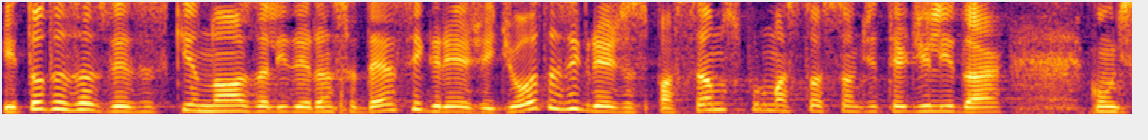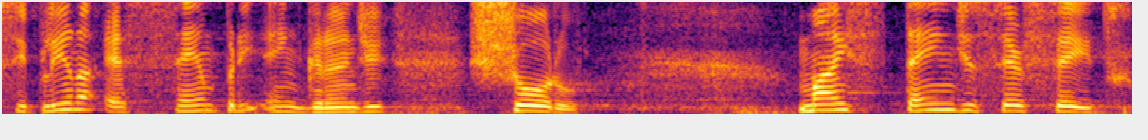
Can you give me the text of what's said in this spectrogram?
E todas as vezes que nós, a liderança dessa igreja e de outras igrejas, passamos por uma situação de ter de lidar com disciplina, é sempre em grande choro. Mas tem de ser feito.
